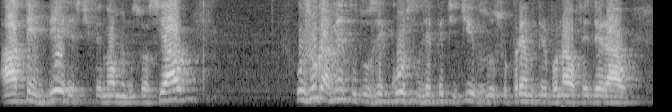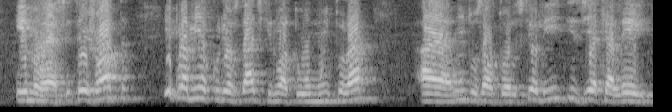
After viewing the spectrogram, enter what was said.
a atender este fenômeno social, o julgamento dos recursos repetitivos no Supremo Tribunal Federal e no STJ. E, para minha curiosidade, que não atuo muito lá, um dos autores que eu li dizia que a lei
